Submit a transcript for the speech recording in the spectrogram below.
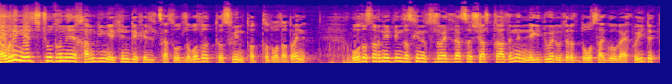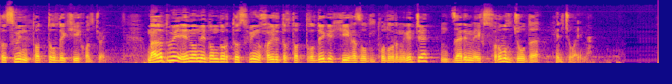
Хаврын ээлж чуулганы хамгийн эхэнд хэлэлцэх асуудал бол төсвийн тодтол болоод байна. Улс орны эдийн засгийн нөхцөл байдлаас шалтгаалan нэгдүгээр улирал дуусаагүй байх үед төсвийн тодтголыг хийх болж байна. Магадгүй энэ оны дундуур төсвийн хоёр дахь тодтголыг хийх асуудал тулгарна гэж зарим их сурвалжууд хэлж байна.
